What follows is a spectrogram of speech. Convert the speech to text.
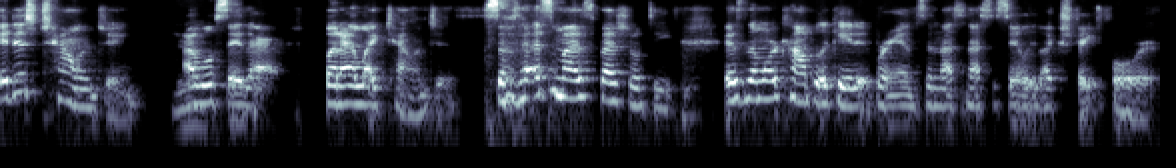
It is challenging. Yeah. I will say that but I like challenges. So that's my specialty. Is the more complicated brands, and that's necessarily like straightforward.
